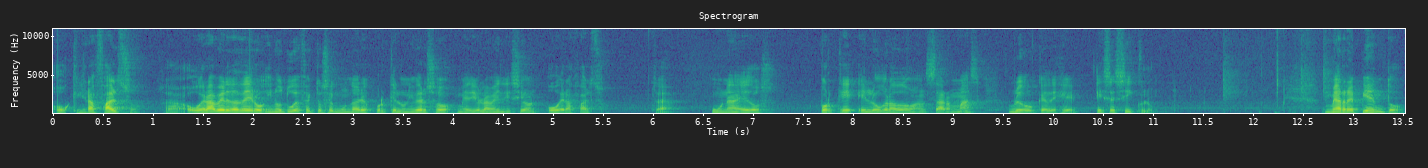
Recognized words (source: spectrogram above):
o que era falso. O, era verdadero y no tuve efectos secundarios porque el universo me dio la bendición, o era falso. O sea, una de dos. Porque he logrado avanzar más luego que dejé ese ciclo. ¿Me arrepiento?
